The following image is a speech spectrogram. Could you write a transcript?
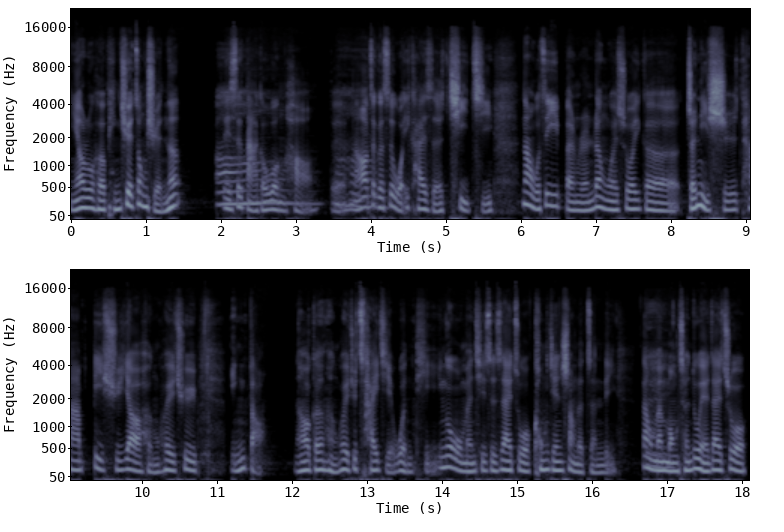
你要如何平确中选呢？也是打个问号，oh, 对，uh. 然后这个是我一开始的契机。那我自己本人认为说，一个整理师他必须要很会去引导，然后跟很会去拆解问题，因为我们其实是在做空间上的整理，但我们某程度也在做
